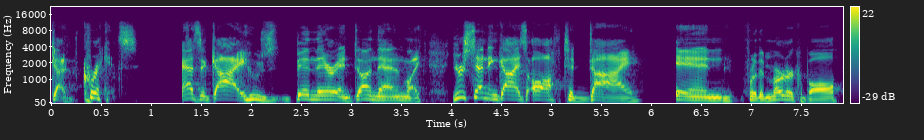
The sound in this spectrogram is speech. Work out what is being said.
Got crickets. As a guy who's been there and done that, I'm like, you're sending guys off to die in for the murder cabal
